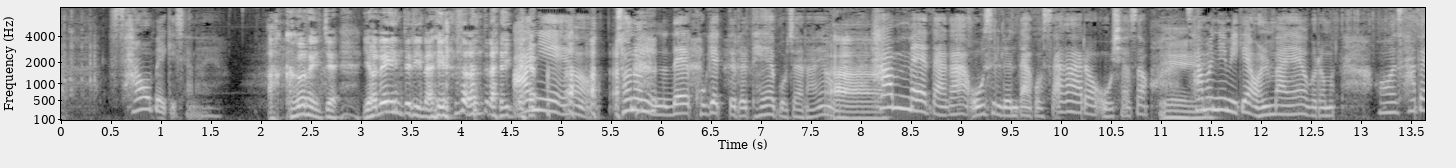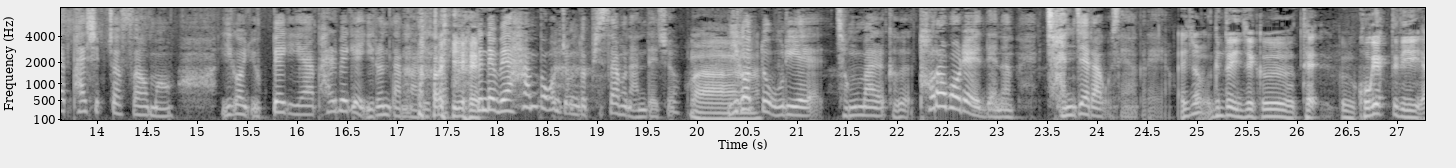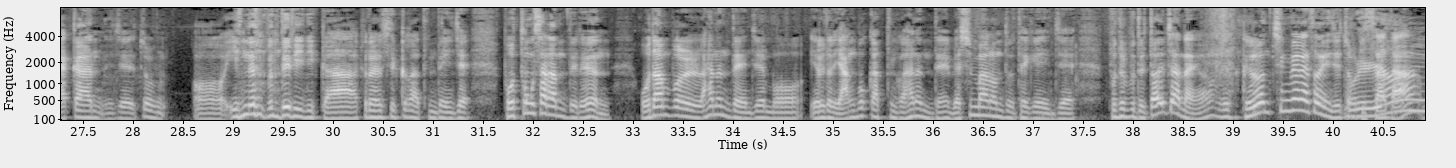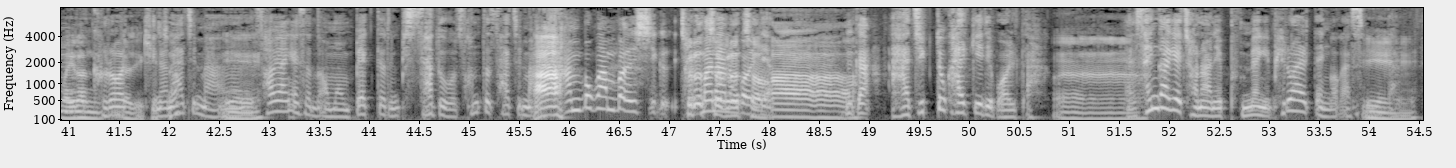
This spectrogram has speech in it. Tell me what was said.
4, 500이잖아요. 아, 그거는 이제 연예인들이나 이런 사람들 아니고요? 아니에요. 저는 내 고객들을 대해보잖아요. 아. 한매다가 옷을 넣는다고 싸가러 오셔서 예. 사모님 이게 얼마예요? 그러면 어, 480 줬어. 뭐 이거 600이야, 800이야 이런단 말이죠. 예. 근데 왜 한복은 좀 더 비싸면 안 되죠? 아. 이것도 우리의 정말 그 털어버려야 되는 잔재라고 생각을 해요. 아니 좀 근데 이제 그, 대, 그 고객들이 약간 이제 좀 어, 있는 분들이니까 그러실 것 같은데 이제 보통 사람들은 오단벌 하는데 이제 뭐 예를 들어 양복 같은 거 하는데 몇십만 원도 되게 이제 부들부들 떨잖아요. 그래서 그런 측면에서 이제 좀 비싸다 뭐 이런 그렇기는 하지만 예. 서양에서 넘어온 백들은 비싸도 선뜻 사지만 아. 한복 한 벌씩 그렇죠, 장만하는 그렇죠, 그렇죠. 거에 아. 그러니까 아직도 갈 길이 멀다. 아. 생각의 전환이 분명히 필요할 때인 것 같습니다. 예.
